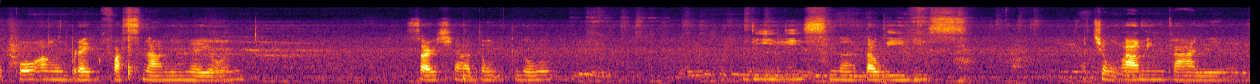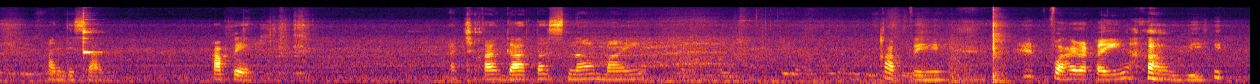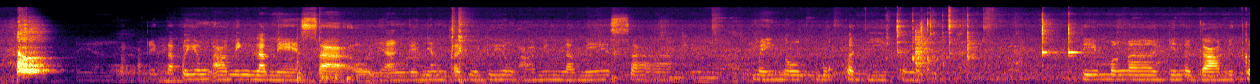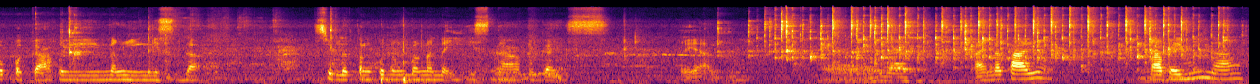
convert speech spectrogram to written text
po ang breakfast namin ngayon. Sarsyadong itlog. Dilis na tawilis. At yung aming kanin. Pandesal. Kape. At saka gatas na may kape para kay Habi. Ayan, papakita ko yung aming lamesa. O yan, ganyang kagulo yung aming lamesa. May notebook pa dito. Ito yung mga ginagamit ko pagka ako'y nangingisda. Sulatan ko ng mga naiisda ko, guys. Ayan. Kain na tayo. Babay muna.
